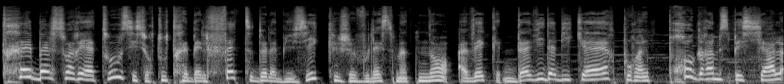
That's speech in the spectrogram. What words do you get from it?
Très belle soirée à tous et surtout très belle fête de la musique. Je vous laisse maintenant avec David Abiker pour un programme spécial,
